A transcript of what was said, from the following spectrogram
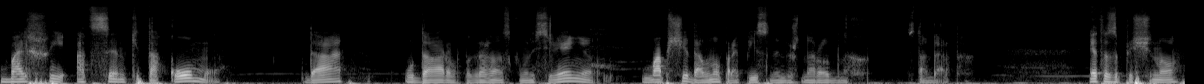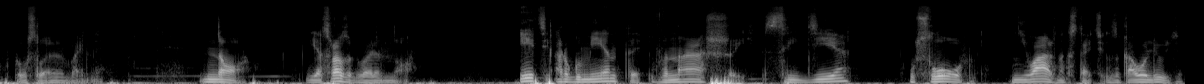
Большие оценки такому, да, удару по гражданскому населению вообще давно прописаны в международных стандартах. Это запрещено по условиям войны. Но, я сразу говорю но, эти аргументы в нашей среде условной, неважно, кстати, за кого люди,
